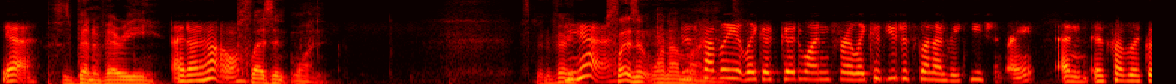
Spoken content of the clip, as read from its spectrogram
Yeah. this has been a very I don't know. pleasant one. It's been a very Yeah. pleasant one on It's probably end. like a good one for like because you just went on vacation, right? And it's probably like a,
